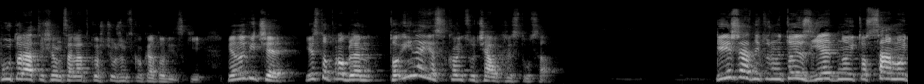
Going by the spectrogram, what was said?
półtora tysiąca lat Kościół rzymskokatolicki. Mianowicie, jest to problem, to ile jest w końcu ciał Chrystusa? I jeszcze raz niektórzy mówią, to jest jedno i to samo.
